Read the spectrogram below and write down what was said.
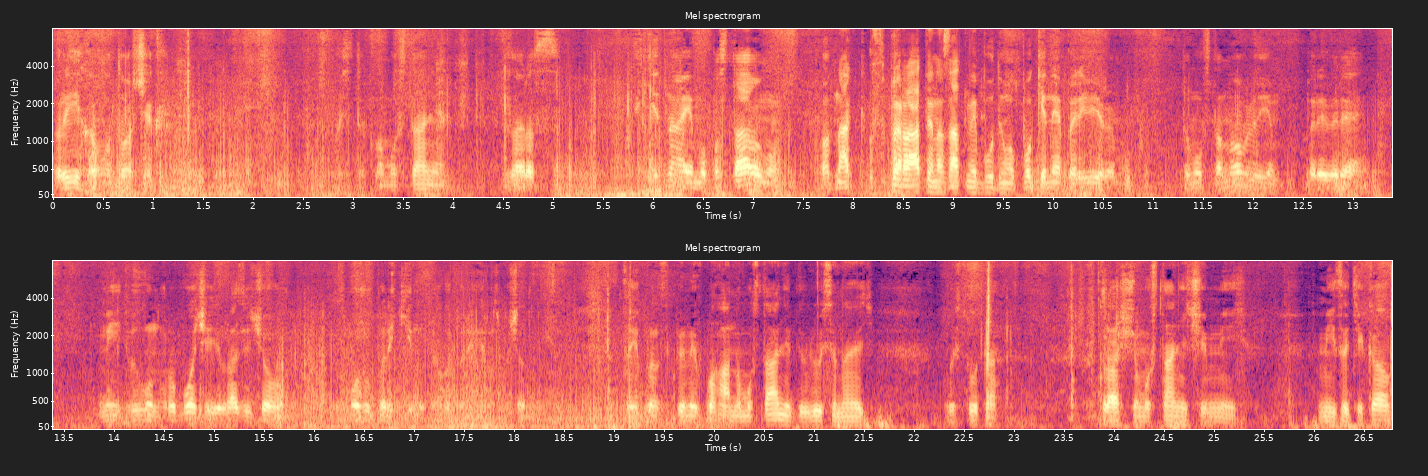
Приїхав моторчик. Такому стані. Зараз під'єднаємо, поставимо. Однак збирати назад не будемо, поки не перевіримо. Тому встановлюємо, перевіряємо. Мій двигун робочий і в разі чого зможу перекинути, але перевіримо спочатку це. Цей, в принципі, не в поганому стані. Дивлюся навіть ось тут в кращому стані, ніж мій. Мій затікав,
